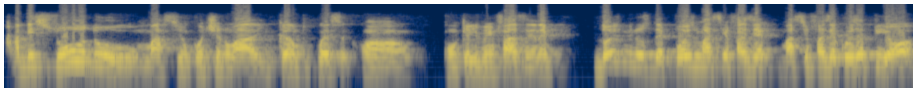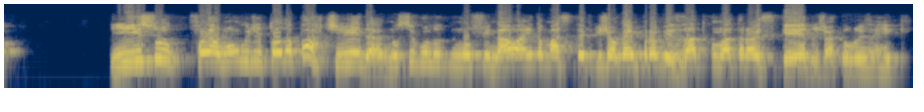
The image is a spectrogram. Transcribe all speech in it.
absurdo o Marcinho continuar em campo com, esse, com, a, com o que ele vem fazendo. Né? Dois minutos depois, o Marcinho fazia, Marcinho fazia coisa pior. E isso foi ao longo de toda a partida. No segundo, no final, ainda o Marcinho teve que jogar improvisado com o lateral esquerdo, já que o Luiz Henrique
